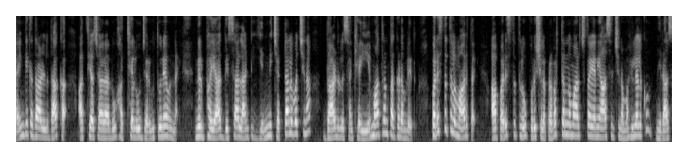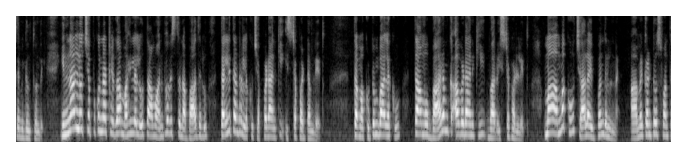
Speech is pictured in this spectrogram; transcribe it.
లైంగిక దాడులు దాకా అత్యాచారాలు హత్యలు జరుగుతూనే ఉన్నాయి. నిర్భయ దిశ లాంటి ఎన్ని చట్టాలు వచ్చినా దాడుల సంఖ్య ఏమాత్రం తగ్గడం లేదు. పరిస్థితులు మారుతాయి. ఆ పరిస్థితులు పురుషుల ప్రవర్తనను మార్చుతాయని ఆశించిన మహిళలకు నిరాశ మిగులుతుంది. ఇన్నాళ్ళు చెప్పుకున్నట్లుగా మహిళలు తాము అనుభవిస్తున్న బాధలు తల్లిదండ్రులకు చెప్పడానికి ఇష్టపడడం లేదు. తమ కుటుంబాలకు తాము భారం అవడానికి వారు ఇష్టపడలేదు. మా అమ్మకు చాలా ఇబ్బందులున్నాయి. ఆమెకంటూ స్వంత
